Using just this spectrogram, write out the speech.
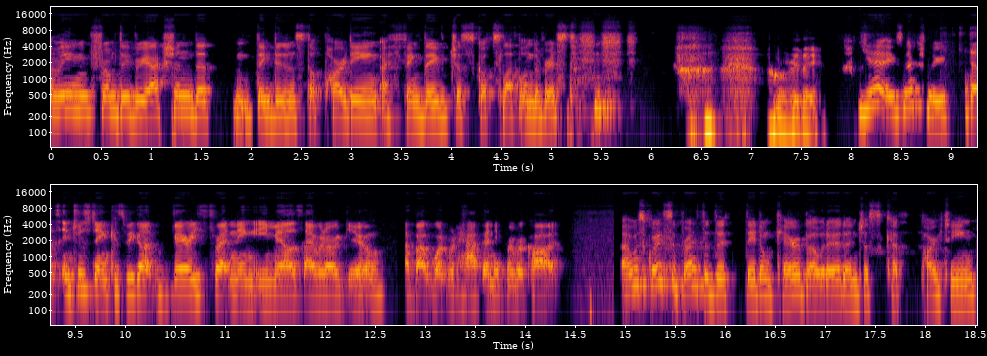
I mean, from the reaction that they didn't stop partying, I think they just got slapped on the wrist. oh really yeah, exactly. That's interesting because we got very threatening emails, I would argue, about what would happen if we were caught. I was quite surprised that they, they don't care about it and just kept partying.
